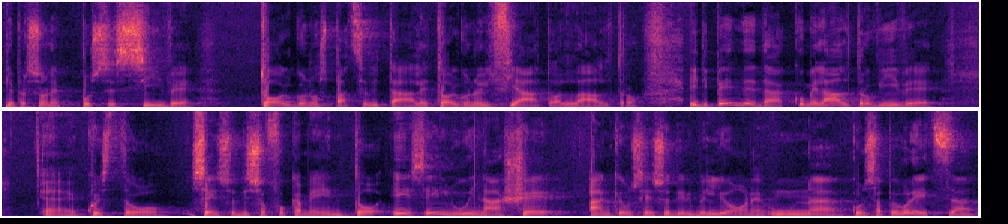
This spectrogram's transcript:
Le persone possessive tolgono spazio vitale, tolgono il fiato all'altro e dipende da come l'altro vive eh, questo senso di soffocamento e se in lui nasce anche un senso di ribellione, una consapevolezza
